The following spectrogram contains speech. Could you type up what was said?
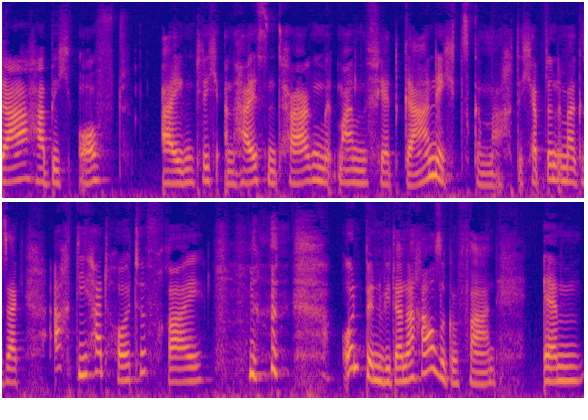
da habe ich oft eigentlich an heißen Tagen mit meinem Pferd gar nichts gemacht. Ich habe dann immer gesagt, ach, die hat heute frei und bin wieder nach Hause gefahren. Ähm,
